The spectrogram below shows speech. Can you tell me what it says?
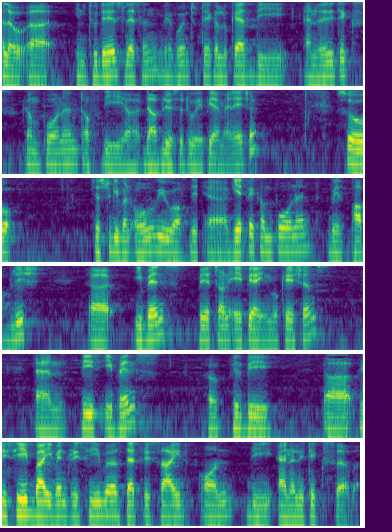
Hello, uh, in today's lesson we are going to take a look at the analytics component of the uh, WSO2 API manager. So just to give an overview of the uh, gateway component will publish uh, events based on API invocations and these events uh, will be uh, received by event receivers that reside on the analytics server.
